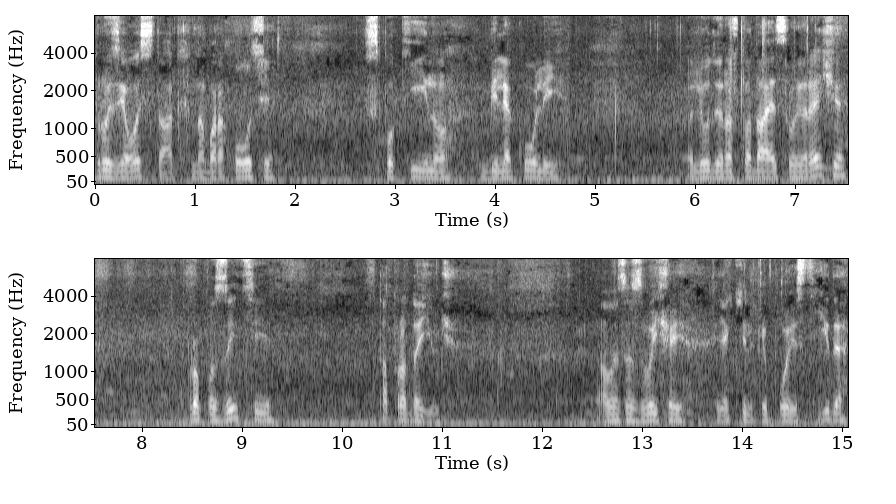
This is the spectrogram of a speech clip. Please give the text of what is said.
Друзі, ось так на барахолці спокійно біля колій. Люди розкладають свої речі, пропозиції та продають. Але зазвичай, як тільки поїзд їде,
